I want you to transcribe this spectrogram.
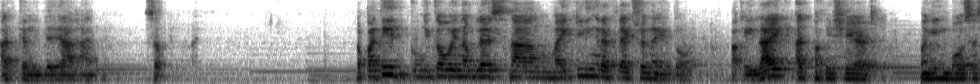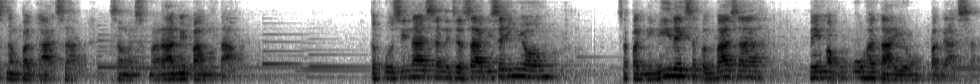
at kaligayahan sa buhay. Kapatid, kung ikaw ay na-bless ng maikling reflection na ito, paki-like at paki-share maging boses ng pag-asa sa mas marami pang tao. Ito po si Nats na nagsasabi sa inyo, sa pagninilay sa pagbasa, may makukuha tayong pag-asa.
